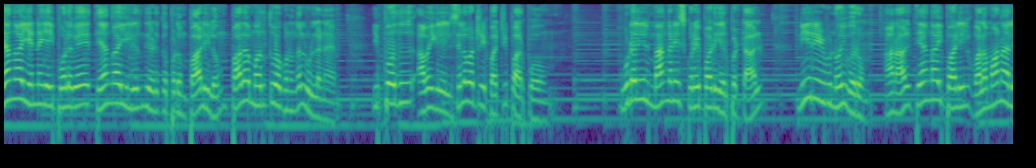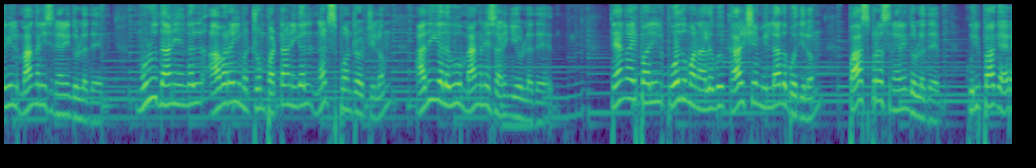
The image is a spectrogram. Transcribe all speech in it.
தேங்காய் எண்ணெயைப் போலவே தேங்காயிலிருந்து எடுக்கப்படும் பாலிலும் பல மருத்துவ குணங்கள் உள்ளன. இப்போது அவைகளில் சிலவற்றை பற்றி பார்ப்போம். உடலில் மாங்கனீஸ் குறைபாடு ஏற்பட்டால் நீரிழிவு நோய் வரும். ஆனால் தேங்காய் பாலில் வளமான அளவில் மாங்கனீஸ் நிறைந்துள்ளது. முழு தானியங்கள் அவரை மற்றும் பட்டாணிகள் நட்ஸ் போன்றவற்றிலும் அதிக அளவு மாங்கனீஸ் அடங்கியுள்ளது. தேங்காய் பாலில் போதுமான அளவு கால்சியம் இல்லாத போதிலும் பாஸ்பரஸ் நிறைந்துள்ளது. குறிப்பாக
